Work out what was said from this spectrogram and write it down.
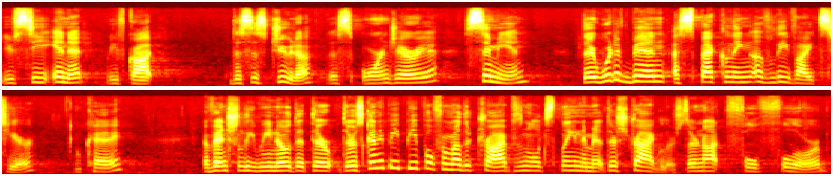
you see in it, we've got, this is Judah, this orange area, Simeon. There would have been a speckling of Levites here, okay? Eventually, we know that there, there's going to be people from other tribes, and I'll explain in a minute. They're stragglers. They're not full, full orb.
